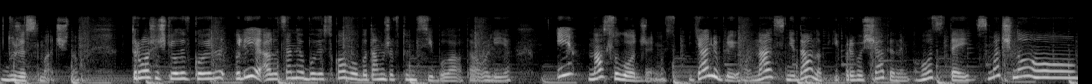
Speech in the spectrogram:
дуже смачно. Трошечки оливкової олії, але це не обов'язково, бо там вже в тунці була та олія. І насолоджуємось. Я люблю його на сніданок і пригощати ним гостей. Смачного!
